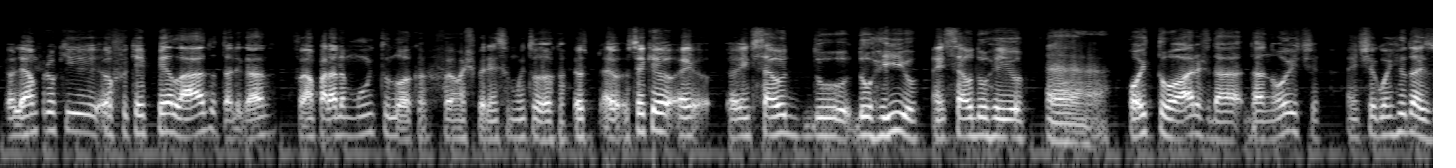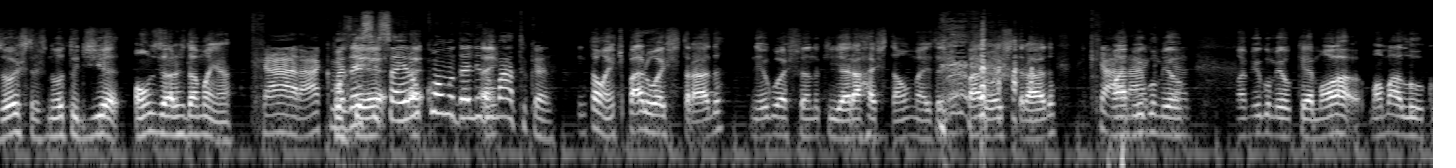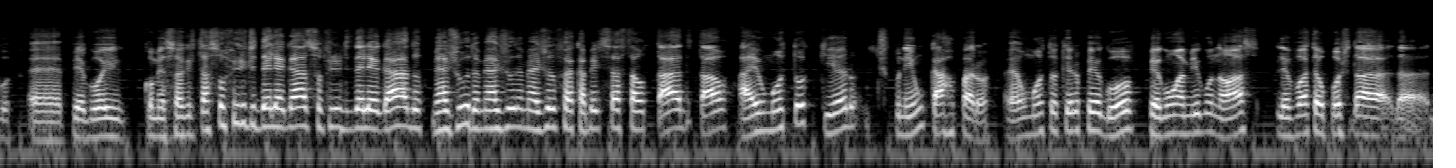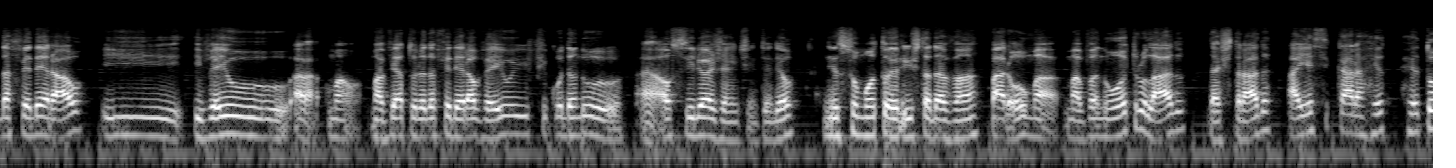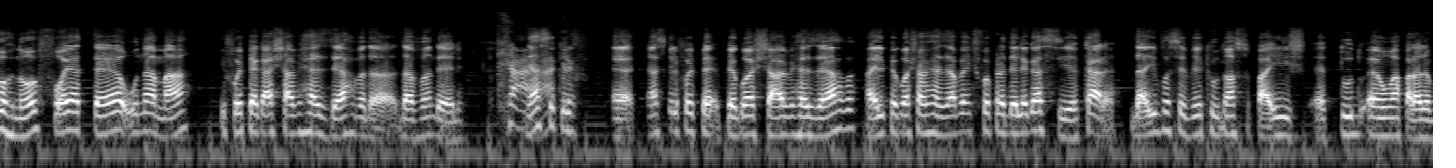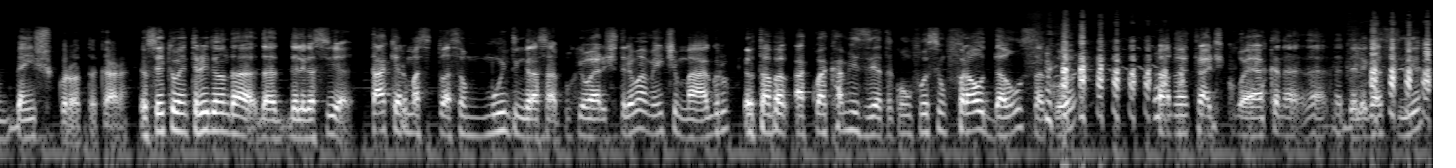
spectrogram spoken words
Eu lembro que eu fiquei pelado, tá ligado? Foi uma parada muito louca. Foi uma experiência muito louca. Eu, eu sei que eu- eu- a gente saiu do, do Rio. A gente saiu do Rio é, 8 horas da, da noite. A gente chegou em Rio das Ostras no outro dia, 11 horas da manhã. Caraca, mas Porque, aí vocês saíram é, como dali do é. mato, cara? Então, a gente parou a estrada. Nego achando que era arrastão, mas a gente parou a estrada. Caraca, amigo meu. cara. Um amigo meu que é mó, mó maluco é, pegou e começou a gritar: sou filho de delegado, sou filho de delegado, me ajuda, me ajuda, me ajuda. Foi, acabei de ser assaltado e tal. Aí um motoqueiro, tipo, nenhum carro parou. É, um motoqueiro pegou, pegou um amigo nosso, levou até o posto da, da, da Federal e, e veio a, uma, uma viatura da Federal veio e ficou dando a, é, auxílio a gente, entendeu? Nisso o motorista da van parou uma, uma van no outro lado da estrada. Aí esse cara re, retornou, foi até o Namar e foi pegar a chave reserva da, da van dele. Caraca. Nessa que ele, é, nessa que ele foi pegou a chave reserva, aí ele pegou a chave reserva e a gente foi pra delegacia. Cara, daí você vê que o nosso país é tudo, é uma parada bem escrota, cara. Eu sei que eu entrei dentro da, da delegacia, tá que era uma situação muito engraçada, porque eu era extremamente magro, eu tava a, com a camiseta como fosse um fraudão, sacou? pra não entrar de cueca na, na, na delegacia.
